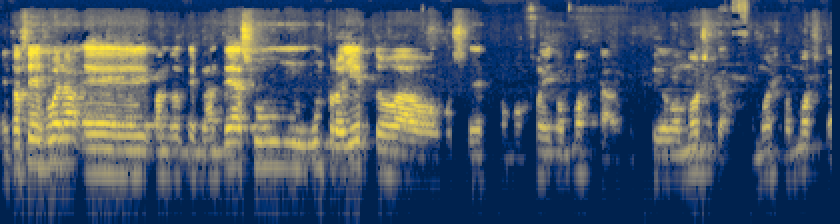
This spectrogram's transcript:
Entonces, bueno, eh, cuando te planteas un, un proyecto pues, eh, como fue con Mosca, con Mosca, como es con Mosca,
